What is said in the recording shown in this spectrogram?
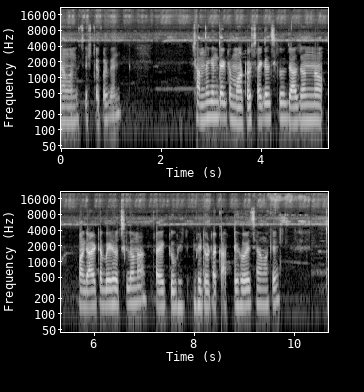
নামানোর চেষ্টা করবেন। সামনে কিন্তু একটা মোটর সাইকেল ছিল, যার জন্য আমার গাড়িটা বের হচ্ছিল না, তাই একটু ভিডিওটা কাটতে হয়েছে আমাকে। তো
